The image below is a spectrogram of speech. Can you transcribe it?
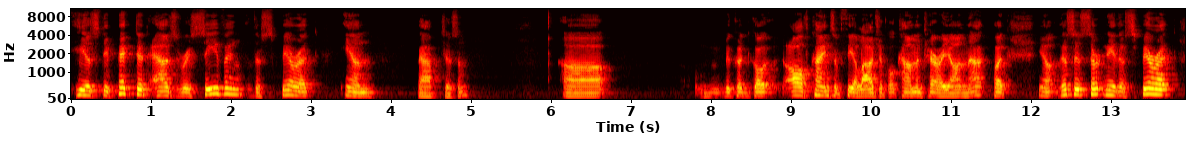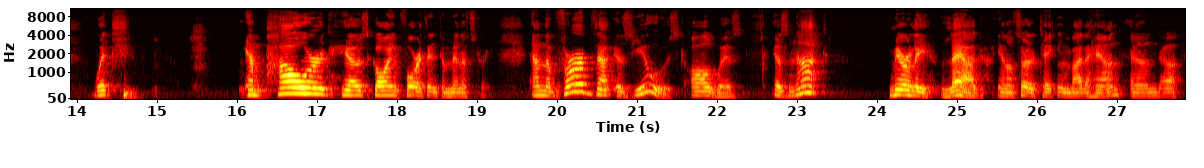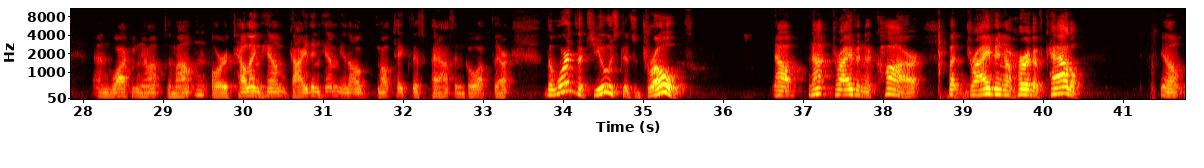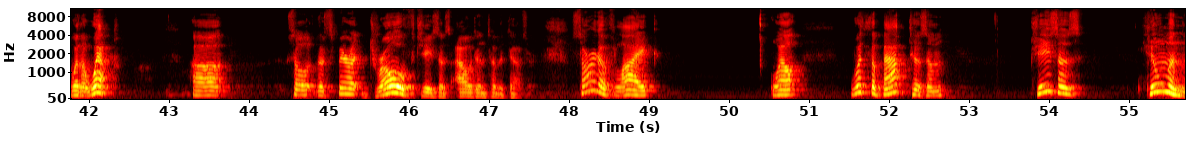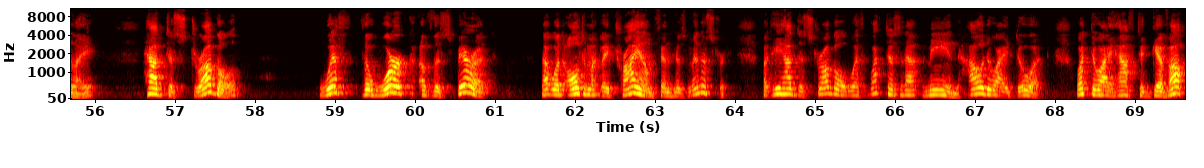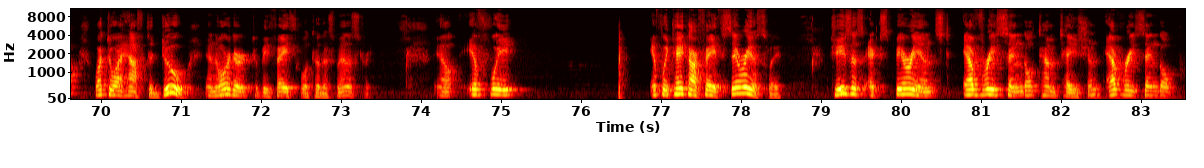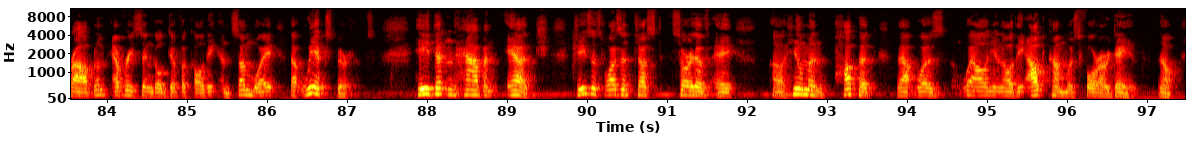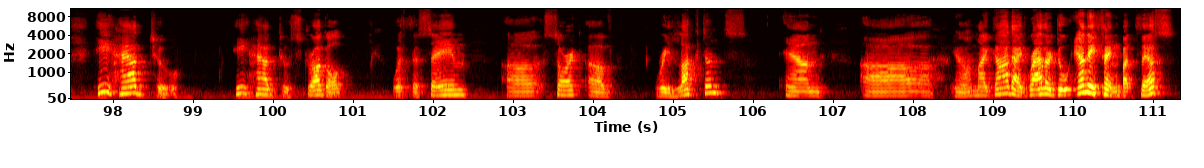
he is depicted as receiving the Spirit in baptism. Uh, we could go all kinds of theological commentary on that, but you know this is certainly the Spirit which empowered his going forth into ministry. And the verb that is used always is not merely led, you know, sort of taking him by the hand and uh, and walking up the mountain, or telling him, guiding him, you know, I'll take this path and go up there. The word that's used is drove. Now, not driving a car, but driving a herd of cattle, you know, with a whip. Uh, so the Spirit drove Jesus out into the desert. Sort of like, well, with the baptism, Jesus humanly had to struggle with the work of the Spirit that would ultimately triumph in his ministry. But he had to struggle with what does that mean? How do I do it? What do I have to give up? What do I have to do in order to be faithful to this ministry? You know, if we if we take our faith seriously, Jesus experienced every single temptation, every single problem, every single difficulty in some way that we experience. He didn't have an edge. Jesus wasn't just sort of a, a human puppet that was, well, you know, the outcome was foreordained. No. He had to, he had to struggle with the same uh, sort of reluctance and uh, you know, my God, I'd rather do anything but this.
